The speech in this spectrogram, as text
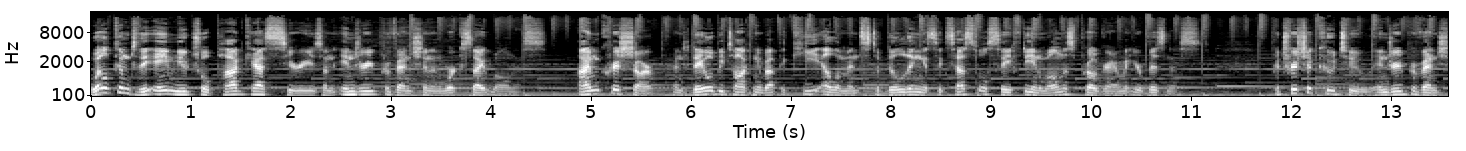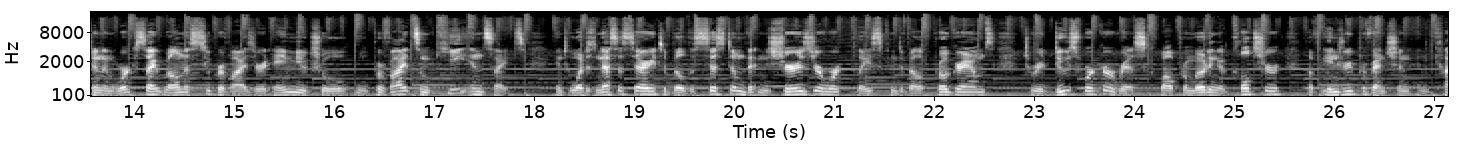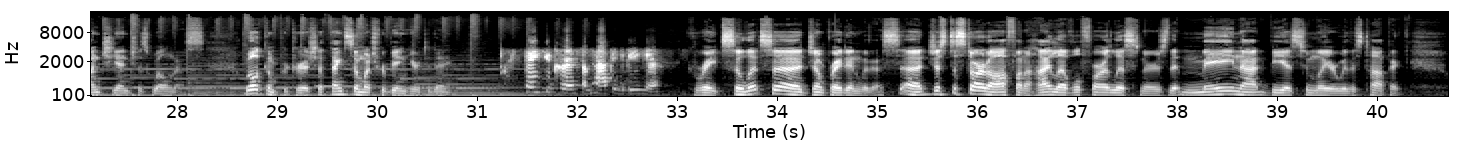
Welcome to the AIM Mutual podcast series on injury prevention and worksite wellness. I'm Chris Sharp, and today we'll be talking about the key elements to building a successful safety and wellness program at your business. Patricia Coutu, Injury Prevention and Worksite Wellness Supervisor at AIM Mutual, will provide some key insights into what is necessary to build a system that ensures your workplace can develop programs to reduce worker risk while promoting a culture of injury prevention and conscientious wellness. Welcome, Patricia. Thanks so much for being here today. Thank you, Chris. I'm happy to be here. Great. So let's uh, jump right in with this. Uh, just to start off on a high level for our listeners that may not be as familiar with this topic,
